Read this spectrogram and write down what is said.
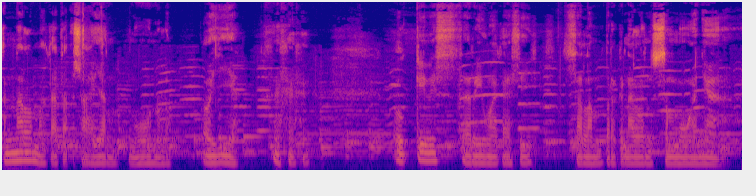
kenal maka tak sayang. Ngono loh oh iya. Oke wis terima kasih. Salam perkenalan semuanya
